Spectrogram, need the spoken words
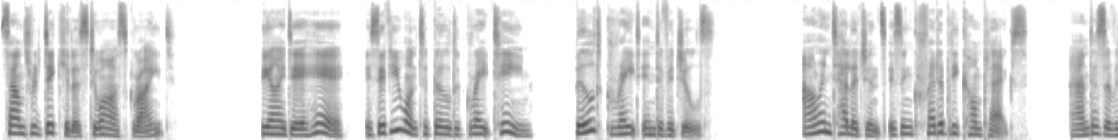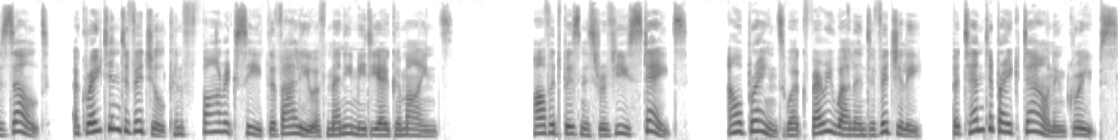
Sounds ridiculous to ask, right? The idea here is if you want to build a great team, build great individuals. Our intelligence is incredibly complex, and as a result, a great individual can far exceed the value of many mediocre minds. Harvard Business Review states Our brains work very well individually, but tend to break down in groups.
